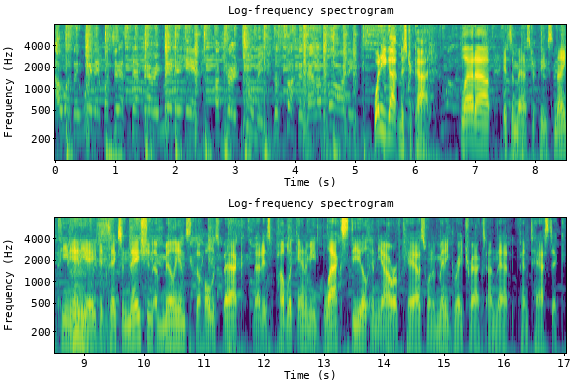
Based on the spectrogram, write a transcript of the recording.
I wasn't with it, but just that very minute it occurred to me. The suckers had authority. what do you got, Mr. Kot? Flat out, it's a masterpiece. 1988. It takes a nation of millions to hold us back. That is Public Enemy, Black Steel in the Hour of Chaos, one of many great tracks on that fantastic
